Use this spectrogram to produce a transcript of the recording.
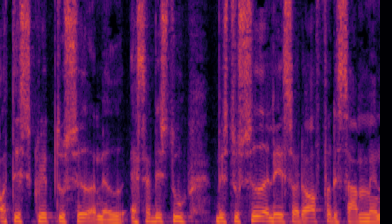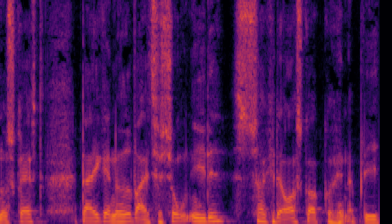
og det script, du sidder med. Altså hvis du, hvis du sidder og læser det op for det samme manuskript, der ikke er noget variation i det, så kan det også godt gå hen og blive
